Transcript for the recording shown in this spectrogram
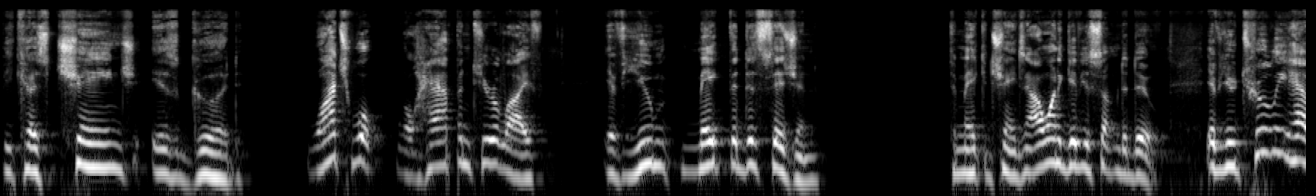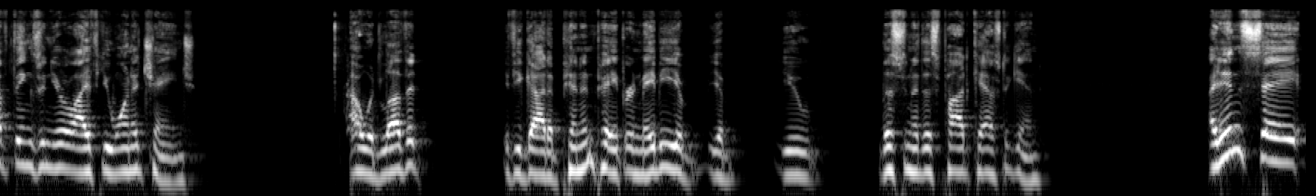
Because change is good. Watch what will happen to your life if you make the decision to make a change. Now, I want to give you something to do. If you truly have things in your life you want to change, I would love it if you got a pen and paper and maybe you, you, you listen to this podcast again. I didn't say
